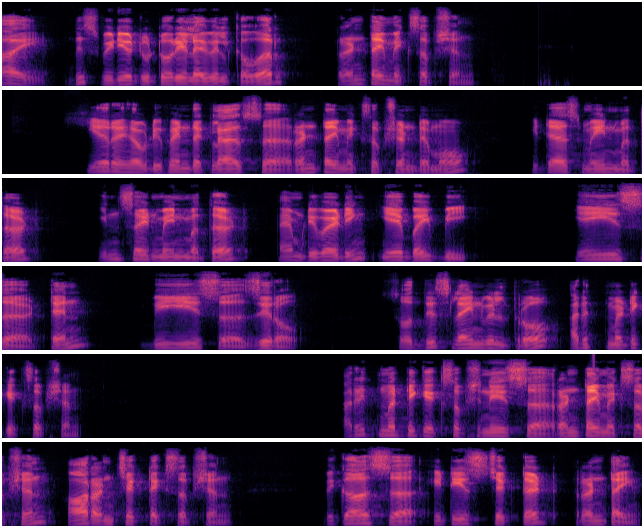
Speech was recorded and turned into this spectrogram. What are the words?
Hi, this video tutorial I will cover runtime exception. Here I have defined the class uh, runtime exception demo. It has main method. Inside main method, I am dividing a by b. a is uh, 10, b is uh, 0. So this line will throw arithmetic exception. Arithmetic exception is uh, runtime exception or unchecked exception because uh, it is checked at runtime,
